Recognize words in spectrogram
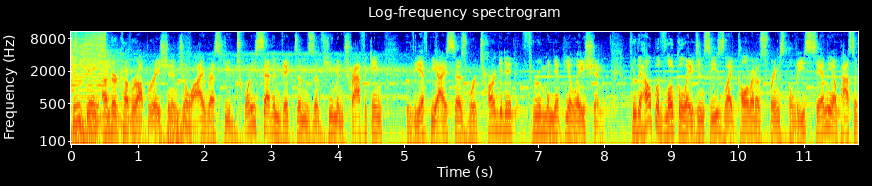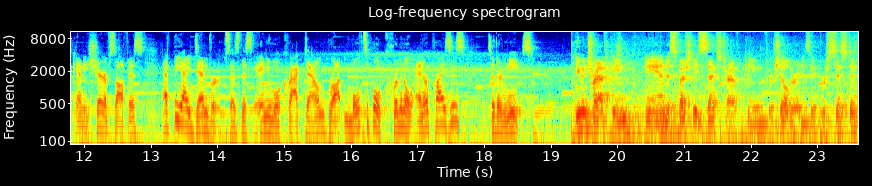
two day undercover operation in July rescued 27 victims of human trafficking who the FBI says were targeted through manipulation. Through the help of local agencies like Colorado Springs Police and the El Paso County Sheriff's Office, FBI Denver says this annual crackdown brought multiple criminal enterprises to their knees. Human trafficking, and especially sex trafficking for children, is a persistent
